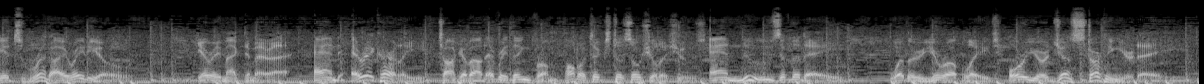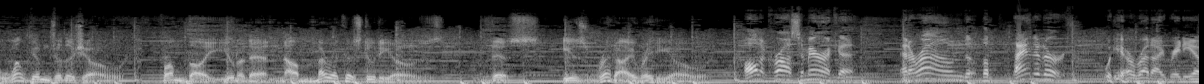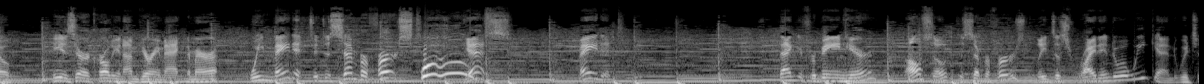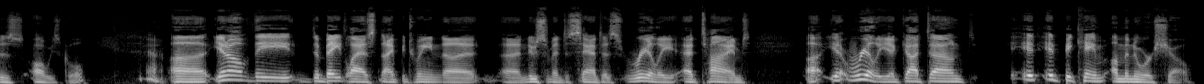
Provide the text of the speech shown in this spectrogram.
it's Red Eye Radio. Gary McNamara and Eric Harley talk about everything from politics to social issues and news of the day. Whether you're up late or you're just starting your day, welcome to the show. From the Uniden America Studios, this is Red Eye Radio. all across America and around the planet Earth. We are Red Eye Radio. He is Eric Harley and I'm Gary McNamara. We made it to December 1st. Woohoo! Yes, made it. Thank you for being here. Also, December 1st leads us right into a weekend, which is always cool. Uh, you know, the debate last night between uh, uh, Newsom and DeSantis really, at times, uh, it really, it got down, it, it became a manure show.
